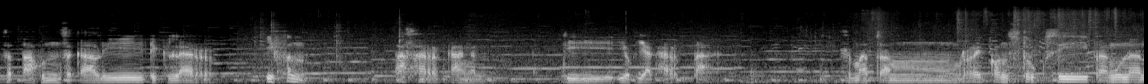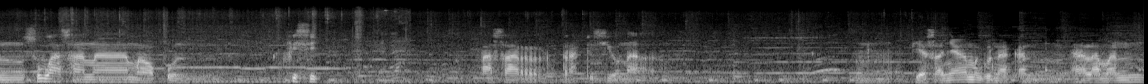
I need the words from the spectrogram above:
Setahun sekali digelar event pasar kangen di Yogyakarta semacam rekonstruksi bangunan suasana maupun fisik pasar tradisional. Hmm, biasanya menggunakan halaman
